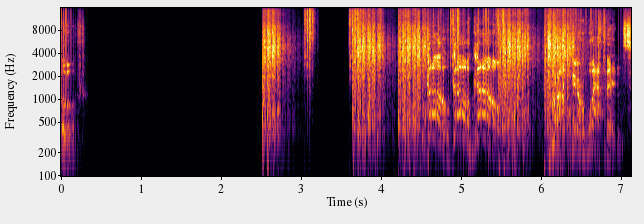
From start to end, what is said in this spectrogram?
move! Go, go, go! Drop your weapons!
